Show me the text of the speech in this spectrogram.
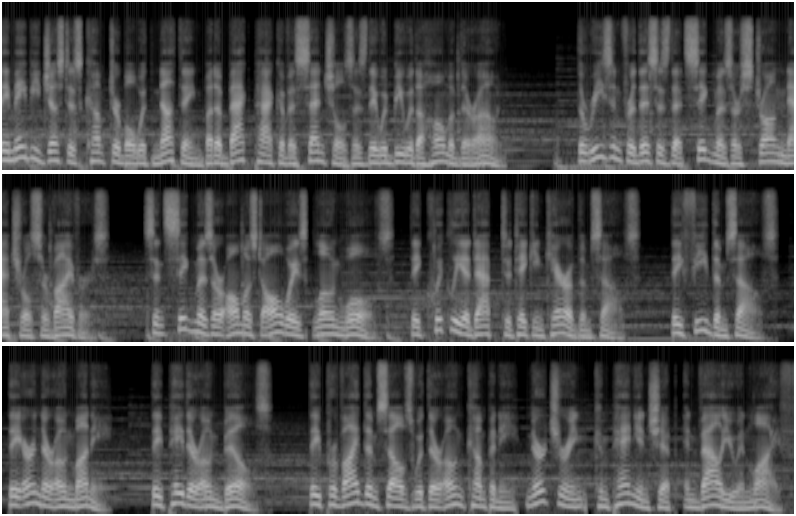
They may be just as comfortable with nothing but a backpack of essentials as they would be with a home of their own. The reason for this is that Sigmas are strong natural survivors. Since Sigmas are almost always lone wolves, they quickly adapt to taking care of themselves. They feed themselves. They earn their own money. They pay their own bills. They provide themselves with their own company, nurturing, companionship, and value in life.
